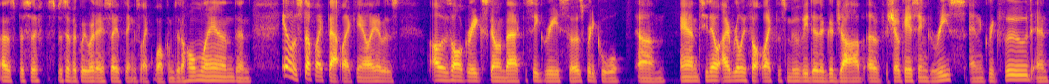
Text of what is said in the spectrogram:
Uh, specific, specifically, where they say things like "Welcome to the homeland" and you know stuff like that. Like you know, it was I was all Greeks going back to see Greece, so it was pretty cool. Um, and you know, I really felt like this movie did a good job of showcasing Greece and Greek food and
